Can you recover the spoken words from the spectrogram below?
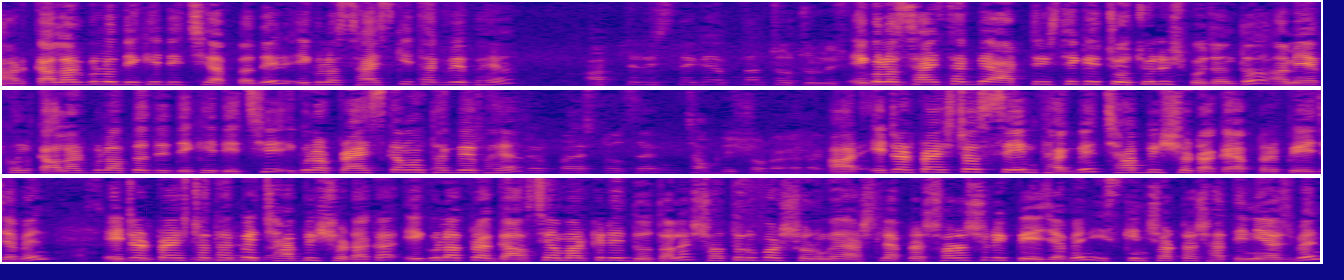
আর কালারগুলো দেখে দিচ্ছি আপনাদের, এগুলো সাইজ কি থাকবে ভাইয়া? এগুলো সাইজ থাকবে আটত্রিশ থেকে চৌচল্লিশ পর্যন্ত। আমি এখন কালারগুলো আপনাদের দেখিয়ে দিচ্ছি। এগুলোর প্রাইস কেমন থাকবে ভাইয়া? আর এটার প্রাইসটাও সেম থাকবে ছাব্বিশশো টাকায় আপনারা পেয়ে যাবেন। এটার প্রাইসটা থাকবে ছাব্বিশশো টাকা। এগুলো আপনার গাউসিয়া মার্কেটের দোতলা সতেরো উপর শোরুমে আসলে আপনারা সরাসরি পেয়ে যাবেন স্ক্রিনশটটা সাথে নিয়ে আসবেন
